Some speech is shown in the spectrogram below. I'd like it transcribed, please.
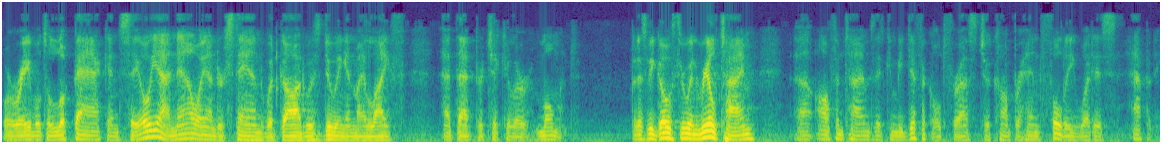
where we're able to look back and say, oh yeah, now I understand what God was doing in my life at that particular moment. But as we go through in real time, uh, oftentimes it can be difficult for us to comprehend fully what is happening.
